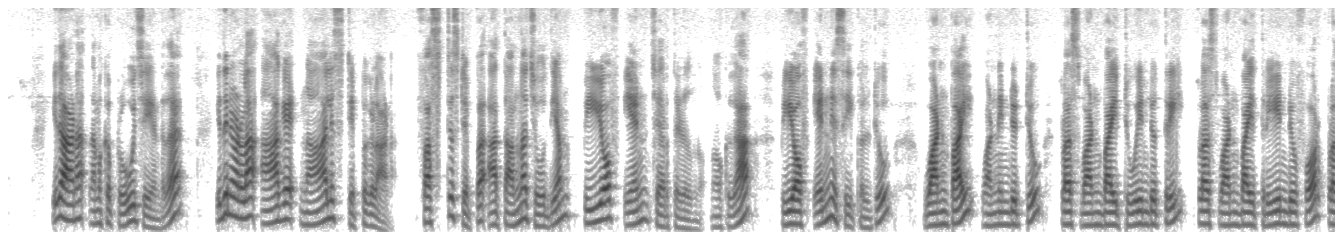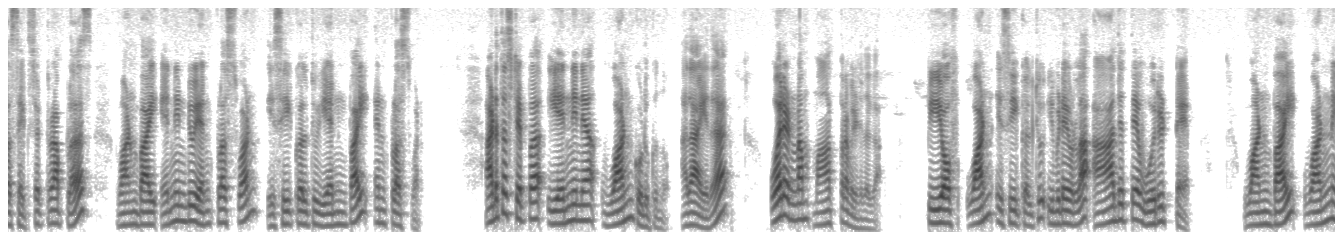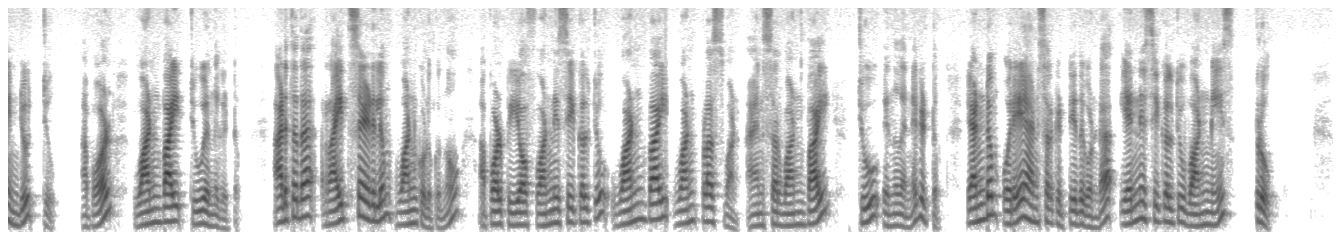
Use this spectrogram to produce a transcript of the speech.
ഇതാണ് നമുക്ക് prove ചെയ്യേണ്ടത്. ഇതിനുള്ള ആകെ നാല് സ്റ്റെപ്പുകളാണ്. First step ആ തന്ന ചോദ്യം P of n ചേർത്തെഴുതുന്നു. നോക്കുക. P of n is equal to one by one into two plus one by two into three plus one by three into four plus etcetera plus one by n into n plus one is equal to n by n plus one അടുത്ത step എന്നിന് one കൊടുക്കുന്നു. അതായത് ഒരെണ്ണം മാത്രം എഴുതുക. P of one is equal to ഇവിടെയുള്ള ആദ്യത്തെ ഒരു term one by one into two അപ്പോൾ വൺ ബൈ ടു എന്ന് കിട്ടും. അടുത്തത് റൈറ്റ് സൈഡിലും വൺ കൊടുക്കുന്നു. അപ്പോൾ P of one is equal to one by one plus one answer one by two എന്ന് തന്നെ കിട്ടും. രണ്ടും ഒരേ ആൻസർ കിട്ടിയത് കൊണ്ട് n is equal to one is true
